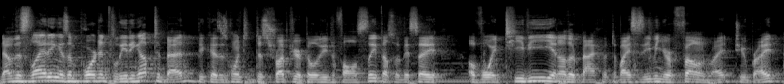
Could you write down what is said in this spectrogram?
Now this lighting is important leading up to bed because it's going to disrupt your ability to fall asleep. That's what they say, avoid TV and other backlit devices, even your phone, right? Too bright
